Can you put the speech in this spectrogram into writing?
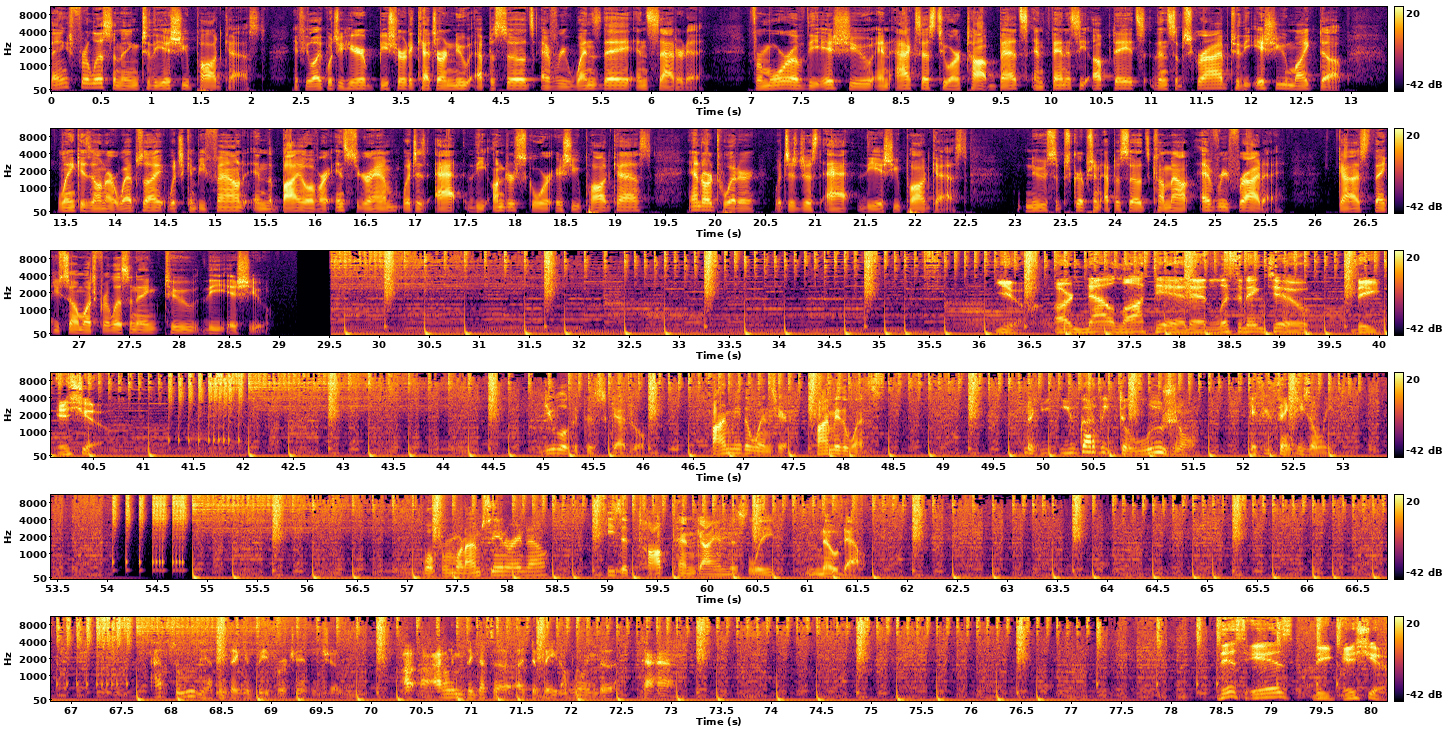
Thanks for listening to the Issue Podcast. If you like what you hear, be sure to catch our new episodes every Wednesday and Saturday. For more of the issue and access to our top bets and fantasy updates, then subscribe to the issue mic'd up. Link is on our website, which can be found in the bio of our Instagram, which is at the underscore issue podcast, and our Twitter, which is just at the issue podcast. New subscription episodes come out every Friday. Guys, thank you so much for listening to The Issue. You are now locked in and listening to The Issue. You look at this schedule. Find me the wins here. Find me the wins. No, you, you've got to be delusional if you think he's elite. Well, from what I'm seeing right now, he's a top 10 guy in this league, no doubt. Absolutely, I think they can beat for a championship. I, I don't even think that's a, a debate I'm willing to, to have. This is The Issue.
